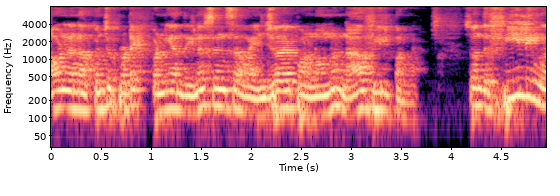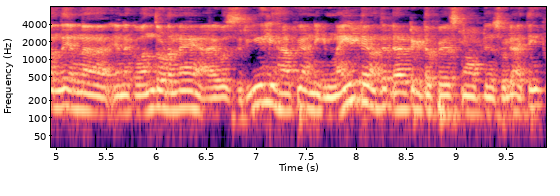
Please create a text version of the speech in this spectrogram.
அவனை நான் கொஞ்சம் ப்ரொடெக்ட் பண்ணி அந்த இன்னசென்ஸ் அவன் என்ஜாய் பண்ணணும்னு நான் ஃபீல் பண்ணேன். ஸோ அந்த ஃபீலிங் வந்து என்ன எனக்கு வந்த உடனே ஐ வாஸ் ரியலி ஹாப்பி அன்னைக்கு நைட்டே வந்து டேரக்டர் கிட்ட பேசணும் அப்படின்னு சொல்லி ஐ திங்க்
